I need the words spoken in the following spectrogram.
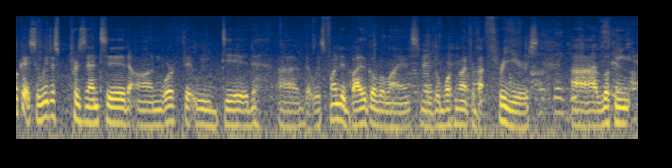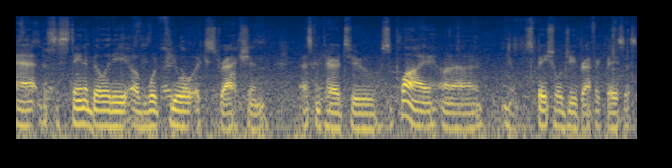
Okay, so we just presented on work that we did uh, that was funded by the Global Alliance. And we've been working on it for about three years, uh, looking at the sustainability of wood fuel extraction as compared to supply on a you know, spatial geographic basis.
